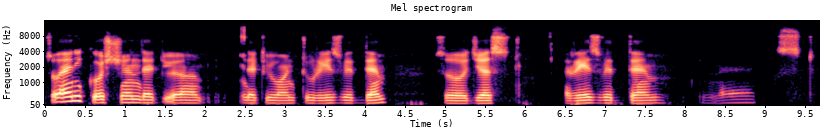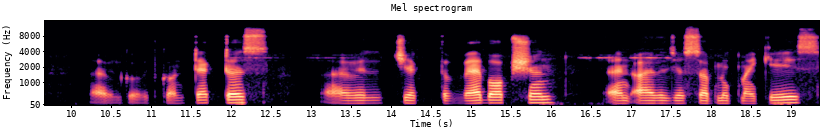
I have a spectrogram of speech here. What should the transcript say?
so any question that you uh, that you want to raise with them so just raise with them. Next I will go with contact us. I will check the web option and I will just submit my case.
